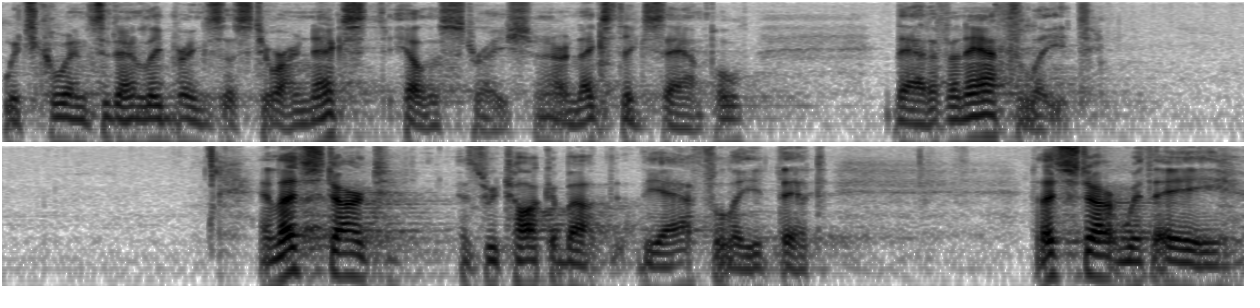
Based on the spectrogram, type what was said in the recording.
Which coincidentally brings us to our next illustration, our next example, that of an athlete. And let's start as we talk about the athlete that let's start with a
